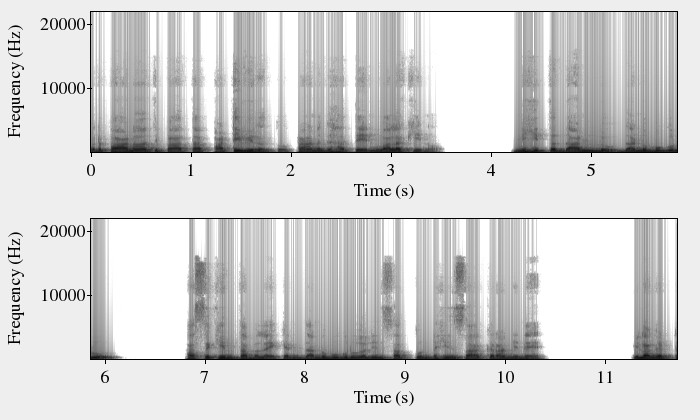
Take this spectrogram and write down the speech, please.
එතකොට පාණාතිපාතා පටිවිරතෝ ප්‍රාණඝාතයෙන් වළකිනවා. නිහිත දණ්ඩෝ දඬු මුගුරු පස්සකින් තබලා ඒ කියන්නේ දඬු මුගුරු වලින් සත්තුන්ට හිංසා කරන්නේ නැහැ. ඊළඟට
